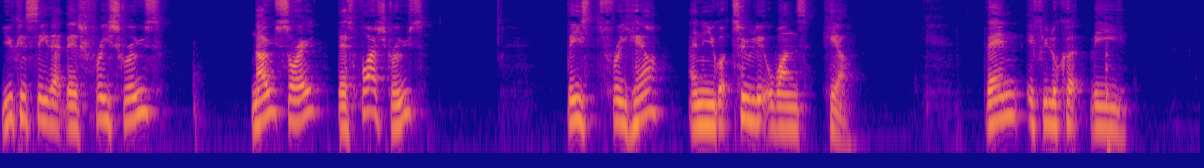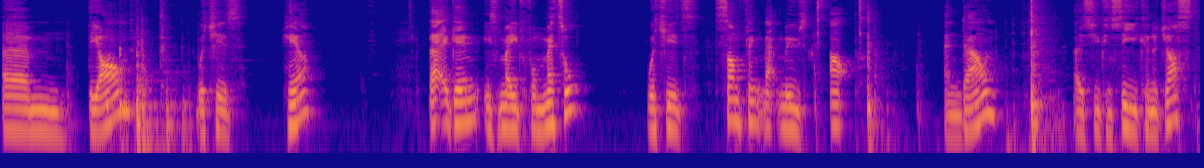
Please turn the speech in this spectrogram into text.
you can see that there's three screws. No, sorry, there's five screws. These three here, and then you've got two little ones here. Then, if you look at the um, the arm, which is here, that again is made from metal, which is something that moves up and down. As you can see, you can adjust.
